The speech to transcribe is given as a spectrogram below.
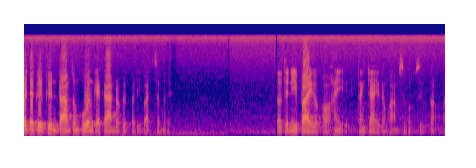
ก็จะเกิดขึ้นตามสมควรแก่การประพฤติปฏิบัติเสมอ ต่อจากนี้ไปก็ขอให้ตั้งใจทำความสงบสืบต่อไป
